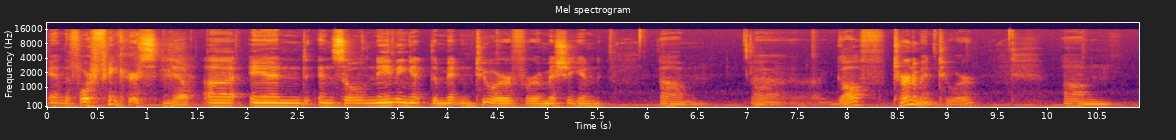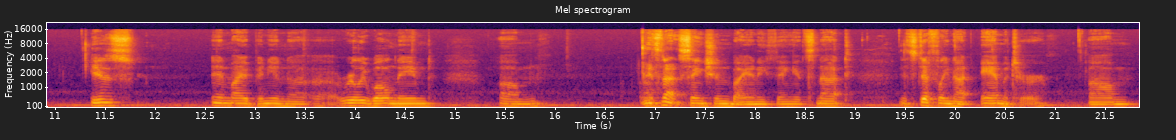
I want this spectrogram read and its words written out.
and the four fingers. yep. Uh, and and so naming it the Mitten Tour for a Michigan um, uh, golf tournament tour um, is, in my opinion, uh, uh, really well named. Um, it's not sanctioned by anything. It's not. It's definitely not amateur. Um,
